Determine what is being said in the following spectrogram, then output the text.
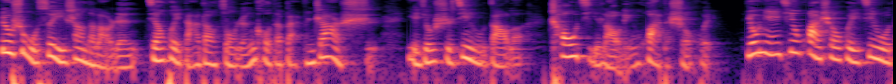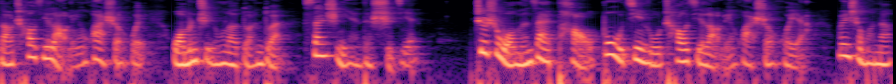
六十五岁以上的老人将会达到总人口的百分之二十，也就是进入到了超级老龄化的社会。由年轻化社会进入到超级老龄化社会，我们只用了短短三十年的时间。这是我们在跑步进入超级老龄化社会啊？为什么呢？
